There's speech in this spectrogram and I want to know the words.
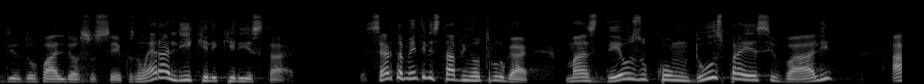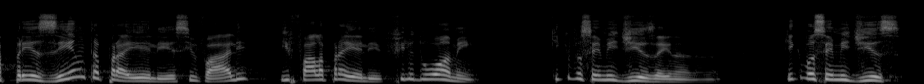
de, do vale de ossos secos, não era ali que ele queria estar. Certamente ele estava em outro lugar, mas Deus o conduz para esse vale, apresenta para ele esse vale e fala para ele: Filho do homem, o que, que você me diz aí? O que, que você me diz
